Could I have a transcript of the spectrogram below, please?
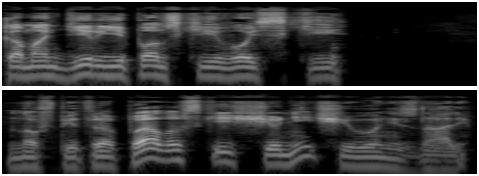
командир японские войски. Но в Петропавловске еще ничего не знали.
